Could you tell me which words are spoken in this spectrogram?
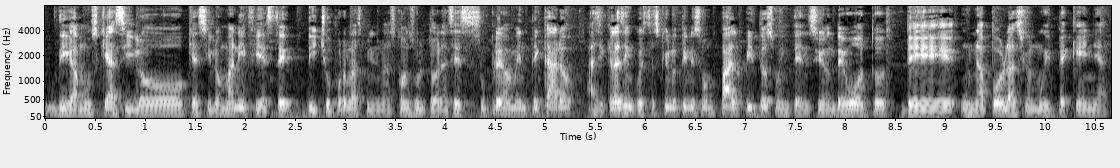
digamos que así lo, que así lo manifieste, dicho por las mismas consultoras, es supremamente caro. Así que las encuestas que uno tiene son pálpitos o intención de votos de una población muy pequeña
